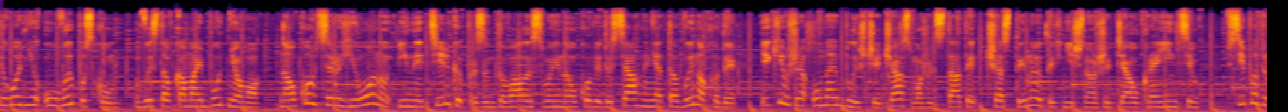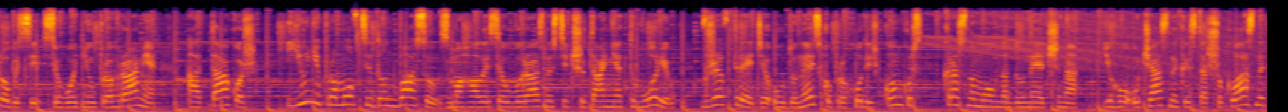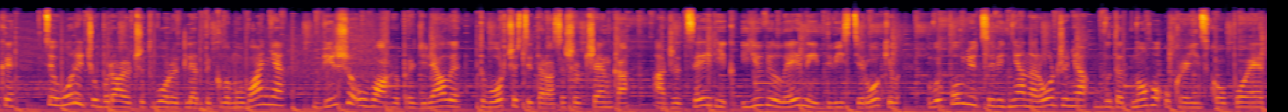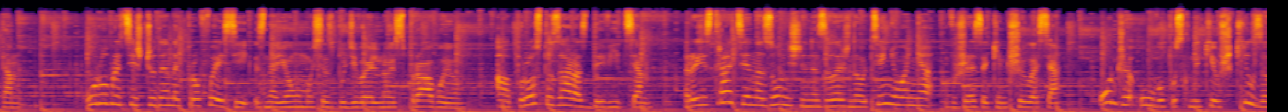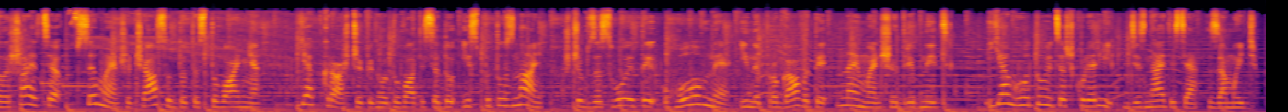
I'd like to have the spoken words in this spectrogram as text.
Сьогодні у випуску виставка майбутнього науковці регіону і не тільки презентували свої наукові досягнення та винаходи, які вже у найближчий час можуть стати частиною технічного життя українців. Всі подробиці сьогодні у програмі. А також юні промовці Донбасу змагалися у виразності читання творів. Вже втретє у Донецьку проходить конкурс Красномовна Донеччина. Його учасники, старшокласники, цьогоріч обираючи твори для декламування, більше уваги приділяли творчості Тараса Шевченка, адже цей рік ювілейний 200 років виповнюється від дня народження видатного українського поета. У рубриці щоденних професій знайомимося з будівельною справою. А просто зараз дивіться. Реєстрація на зовнішнє незалежне оцінювання вже закінчилася. Отже, у випускників шкіл залишається все менше часу до тестування. Як краще підготуватися до іспиту знань, щоб засвоїти головне і не прогавити найменших дрібниць. Як готуються школярі, дізнайтеся за мить.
